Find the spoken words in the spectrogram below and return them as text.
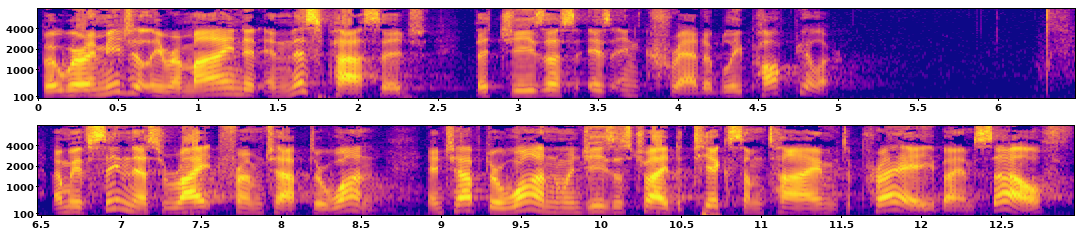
But we're immediately reminded in this passage that Jesus is incredibly popular. And we've seen this right from chapter 1. In chapter 1, when Jesus tried to take some time to pray by himself,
